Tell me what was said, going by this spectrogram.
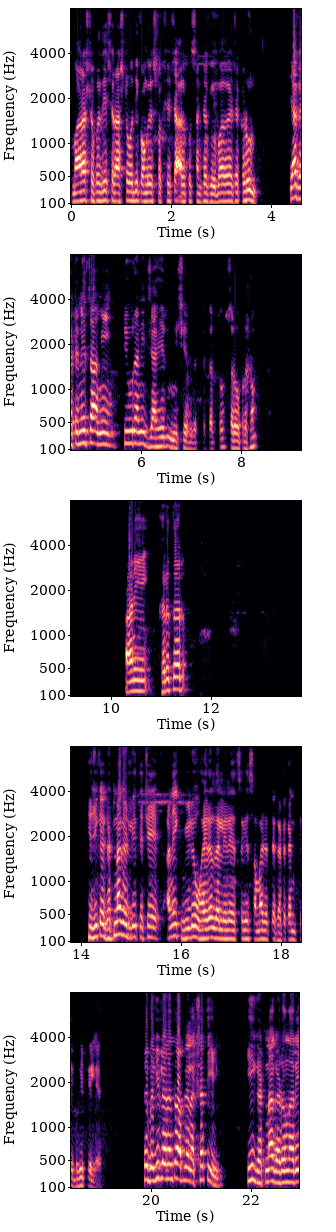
महाराष्ट्र प्रदेश राष्ट्रवादी काँग्रेस पक्षाच्या अल्पसंख्याक विभागाच्याकडून या घटनेचा आम्ही तीव्र आणि जाहीर निषेध व्यक्त करतो सर्वप्रथम. आणि खरं तर ही जी काही घटना घडली त्याचे अनेक व्हिडिओ व्हायरल झालेले आहेत सगळे समाजातल्या घटकांनी ते बघितलेले आहेत. ते बघितल्यानंतर आपल्या लक्षात येईल ही घटना घडवणारे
